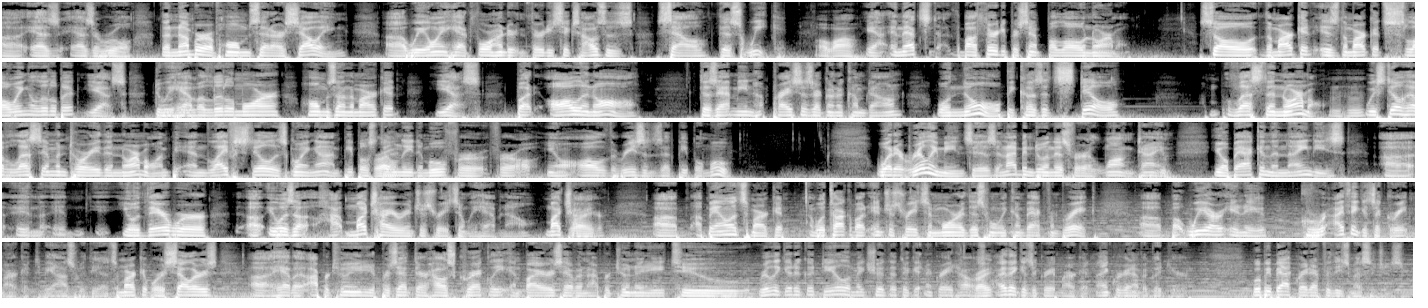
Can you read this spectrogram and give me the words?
uh, as as a rule. The number of homes that are selling, uh, we only had 436 houses sell this week. Oh wow! Yeah, and that's about 30 percent below normal. So the market is the market slowing a little bit? Yes. Do we have mm-hmm. a little more homes on the market? Yes. But all in all, does that mean prices are going to come down? Well, no, because it's still less than normal. Mm-hmm. We still have less inventory than normal, and, and life still is going on. People still Right. need to move for for you know all of the reasons that people move. What it really means is, and I've been doing this for a long time. You know, back in the '90s, uh, in, in you know there were uh, it was a much higher interest rates than we have now, much Right. higher. Uh, a balanced market. And we'll talk about interest rates and more of this when we come back from break. Uh, but we are in a gr- I think it's a great market, to be honest with you. It's a market where sellers uh, have an opportunity to present their house correctly, and buyers have an opportunity to really get a good deal and make sure that they're getting a great house. Right. I think it's a great market. I think we're going to have a good year. We'll be back right after these messages.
